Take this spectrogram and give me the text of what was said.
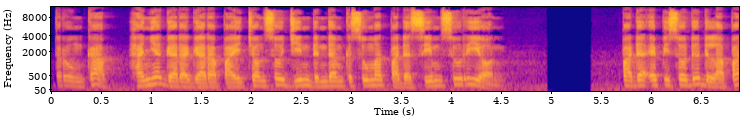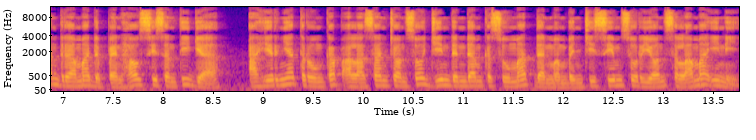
Terungkap, hanya gara-gara Pai Chon So Jin dendam kesumat pada Sim Suryon. Pada episode 8 drama The Penthouse Season 3, akhirnya terungkap alasan Chon So Jin dendam kesumat dan membenci Sim Suryon selama ini.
